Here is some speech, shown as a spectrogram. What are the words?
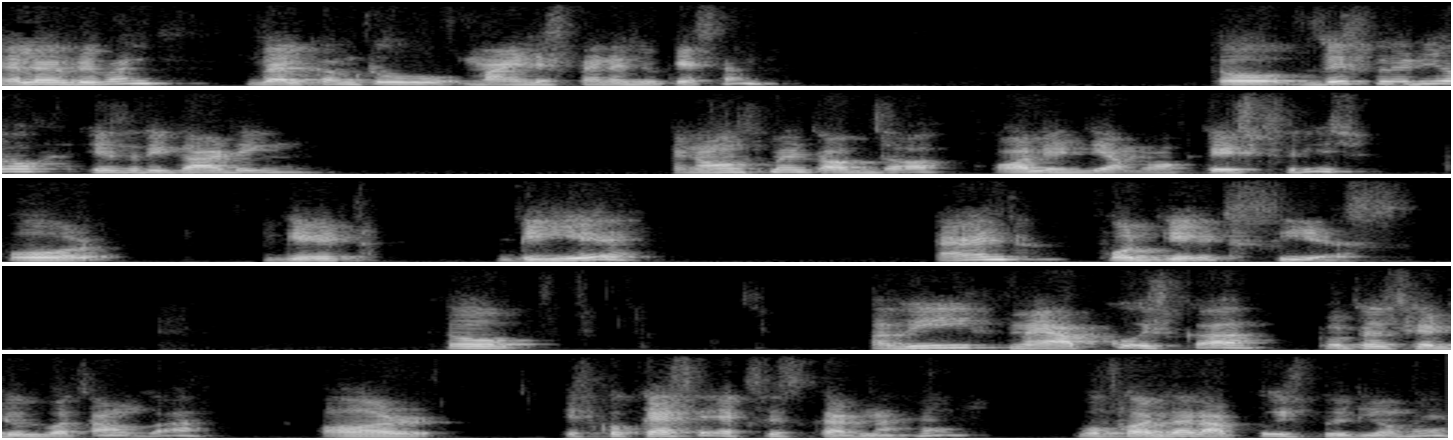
Hello everyone, welcome to Mindspan Education. So this video is regarding announcement of the All India Mock Test Series for GATE DA and for GATE CS. तो अभी मैं आपको इसका टोटल शेड्यूल बताऊँगा और इसको कैसे एक्सेस करना है वो फर्दर आपको इस वीडियो में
